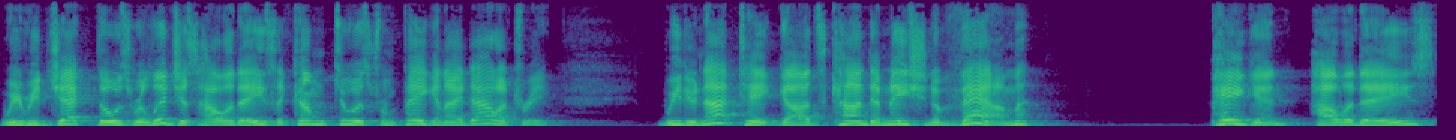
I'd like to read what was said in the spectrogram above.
We reject those religious holidays that come to us from pagan idolatry. We do not take God's condemnation of them, pagan holidays,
